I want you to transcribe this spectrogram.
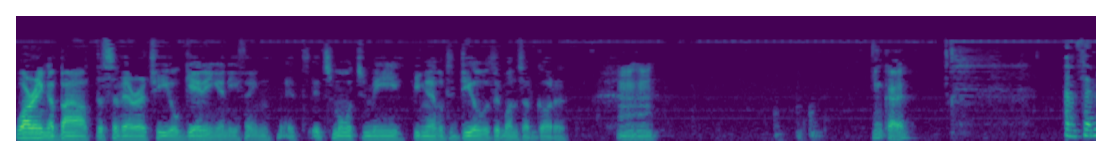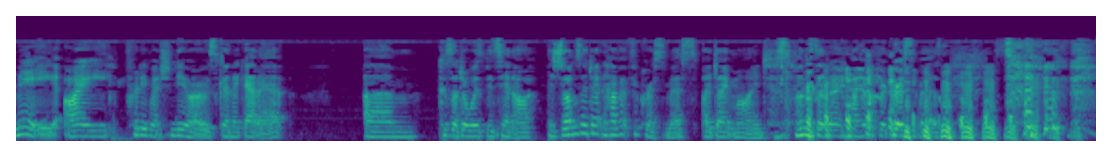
worrying about the severity or getting anything. It's, it's more to me being able to deal with it once I've got it. Mm-hmm. Okay. And for me, I pretty much knew I was going to get it. Um, cause I'd always been saying, oh, as long as I don't have it for Christmas, I don't mind. As long as I don't have it for Christmas. So,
